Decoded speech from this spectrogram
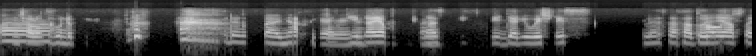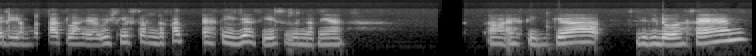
Insya Allah Eh, tahun depan. ada banyak sih kayaknya Dina yang masih di- jadi wishlist? Nah, salah satunya Oh, apa Din? terdekat lah ya wishlist terdekat S3 sih sebenarnya Eh, S3 jadi dosen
